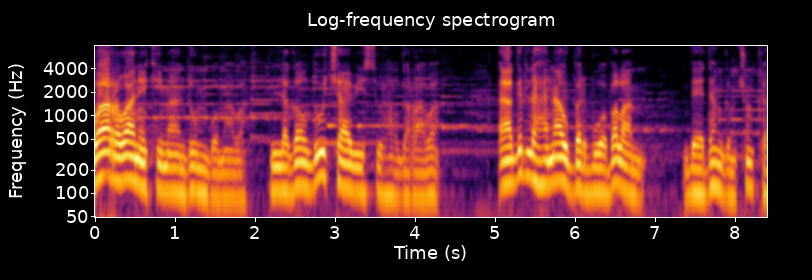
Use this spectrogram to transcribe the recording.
وا ڕەوانێکی ماندووم بۆ ماوە لەگەڵ دوو چاوی سوور هەڵگەڕاوە ئاگر لە هەناو بەر بووە بەڵام بێدەنگم چونکە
